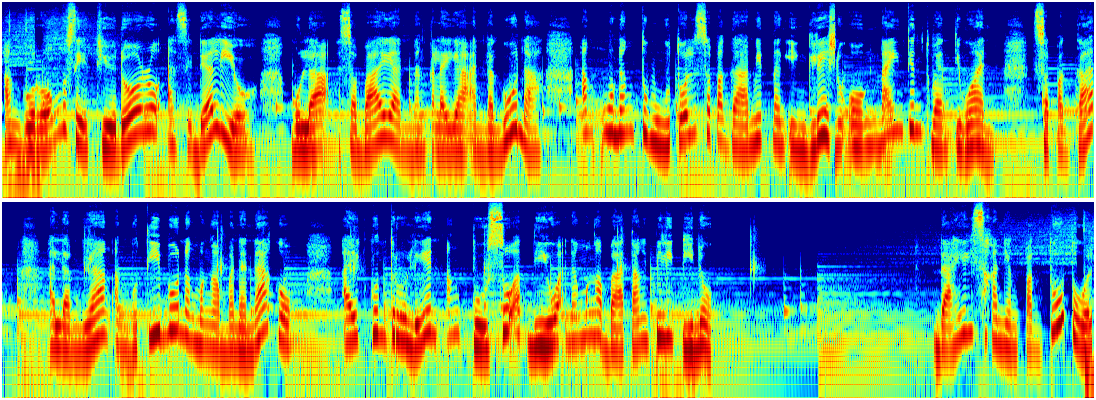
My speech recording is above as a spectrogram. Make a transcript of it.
Ang gurong si Teodoro Asidelio mula sa bayan ng Kalayaan, Laguna ang unang tumutol sa paggamit ng English noong 1921 sapagkat alam niyang ang motibo ng mga mananakop ay kontrolin ang puso at diwa ng mga batang Pilipino. Dahil sa kanyang pagtutol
